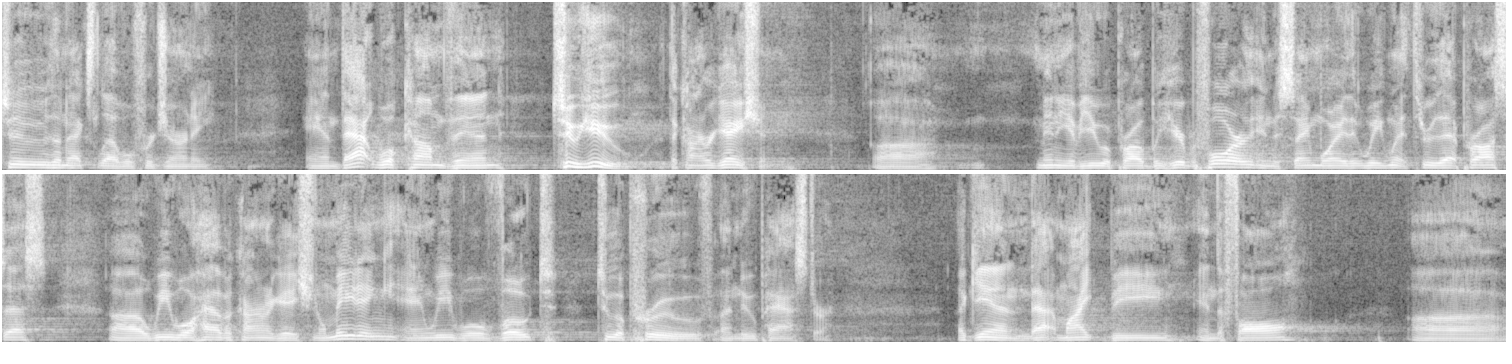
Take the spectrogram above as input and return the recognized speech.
to the next level for Journey. And that will come then to you, the congregation. Uh, many of you were probably here before in the same way that we went through that process. Uh, we will have a congregational meeting and we will vote to approve a new pastor. Again, that might be in the fall. Uh,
